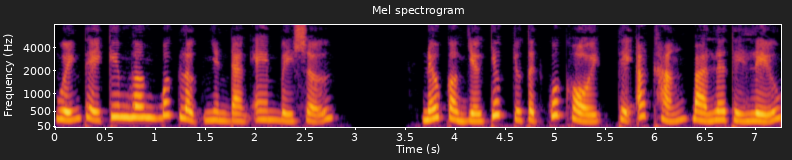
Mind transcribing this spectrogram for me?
Nguyễn Thị Kim Ngân bất lực nhìn đàn em bị xử. Nếu còn giữ chức Chủ tịch Quốc hội thì ắt hẳn bà Lê Thị Liễu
